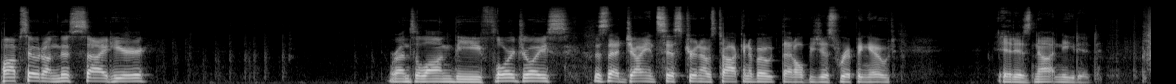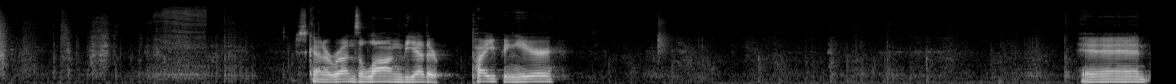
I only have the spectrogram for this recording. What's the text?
Pops out on this side here. Runs along the floor joist. This is that giant cistern I was talking about that I'll be just ripping out. It is not needed. Just kind of runs along the other piping here. And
